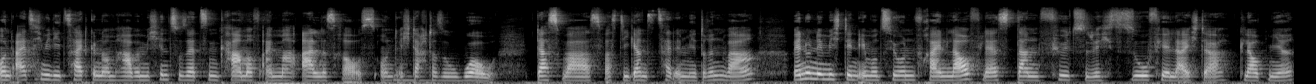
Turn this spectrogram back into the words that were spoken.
Und als ich mir die Zeit genommen habe, mich hinzusetzen, kam auf einmal alles raus. Und ich dachte so, wow, das war's, was die ganze Zeit in mir drin war. Wenn du nämlich den Emotionen freien Lauf lässt, dann fühlst du dich so viel leichter, glaub mir.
